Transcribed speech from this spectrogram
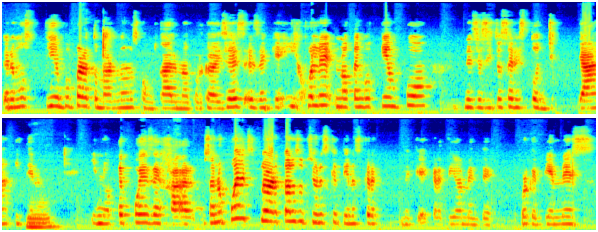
tenemos tiempo para tomárnoslos con calma, porque a veces es de que, híjole, no tengo tiempo, necesito hacer esto ya y, y no te puedes dejar, o sea, no puedes explorar todas las opciones que tienes de que, creativamente, porque tienes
